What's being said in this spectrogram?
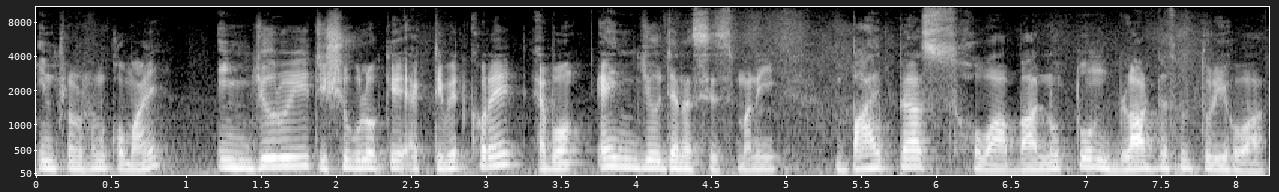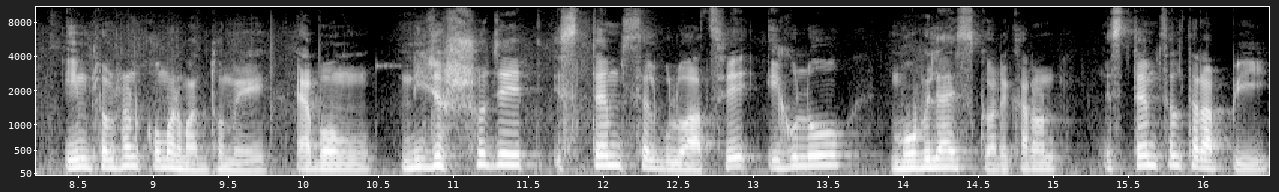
ইনফ্লামেশন কমায় ইনজুরি টিস্যুগুলোকে অ্যাক্টিভেট করে এবং এনজিওজেনাসিস মানে বাইপাস হওয়া বা নতুন ব্লাড ভেসেল তৈরি হওয়া ইনফ্লামেশন কমার মাধ্যমে এবং নিজস্ব যে স্টেম সেলগুলো আছে, এগুলো মোবিলাইজ করে। কারণ স্টেম সেল থেরাপি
